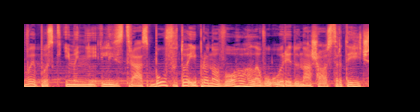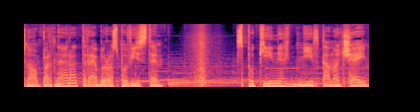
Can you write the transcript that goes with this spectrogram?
Випуск імені Ліз Трас був, то і про нового главу уряду нашого стратегічного партнера треба розповісти спокійних днів та ночей.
